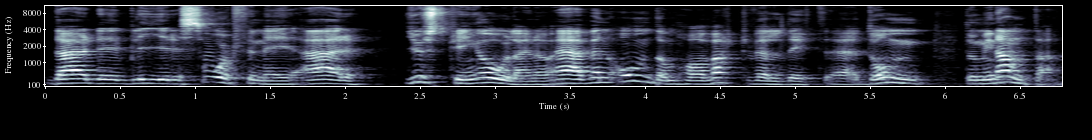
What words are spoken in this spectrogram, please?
där det blir svårt för mig är just kring o-line och även om de har varit väldigt eh, dom, dominanta.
